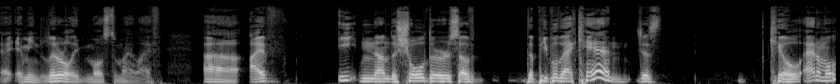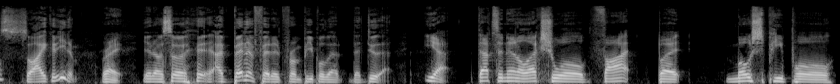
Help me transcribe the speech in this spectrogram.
I I mean, literally most of my life, uh, I've eaten on the shoulders of the people that can just kill animals, so I could eat them. Right. You know, so I've benefited from people that that do that. yeah, that's an intellectual thought, but most people,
